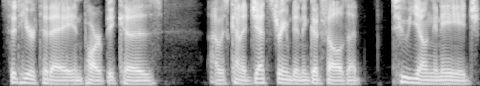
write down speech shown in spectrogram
sit here today in part because I was kind of jet streamed into Goodfellas at too young an age.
